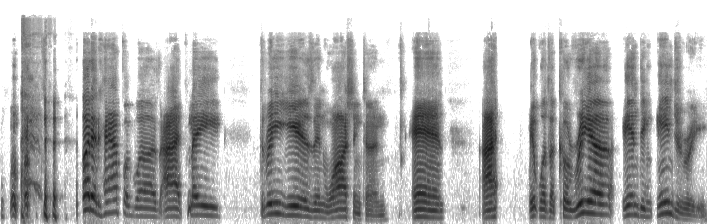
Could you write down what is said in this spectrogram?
what had happened was I played three years in Washington, and I it was a career-ending injury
